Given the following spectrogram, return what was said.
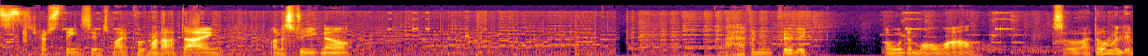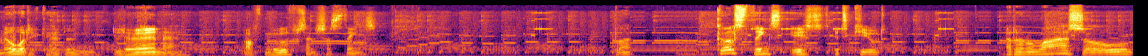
such things since my Pokemon are dying on a streak now. I haven't really owned them all while, so I don't really know what it can learn uh, of moves and such things. But girls thinks it's it's cute. I don't know why, so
